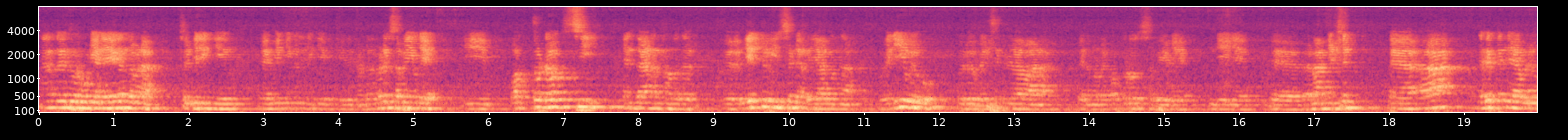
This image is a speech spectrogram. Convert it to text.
ഞാൻ അദ്ദേഹത്തോടുകൂടി അനേകം തവണ സഞ്ചരിക്കുകയും മീറ്റിങ്ങുകളിലിരിക്കുകയും ചെയ്തിട്ടുണ്ട്. നമ്മുടെ സഭയുടെ ഈ ഓർത്തഡോക്സി എന്താണെന്നുള്ളത് ഏറ്റവും ഈശ്വരൻ അറിയാവുന്ന വലിയൊരു ഒരു പരിശുദ്ധരാവാണ് നമ്മുടെ ഓർത്തഡോക്സ് സഭയുടെ ഇന്ത്യയിലെ ഏഹ്, ആ അദ്ദേഹത്തിന്റെ ആ ഒരു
